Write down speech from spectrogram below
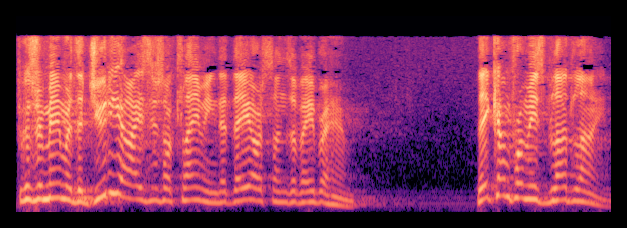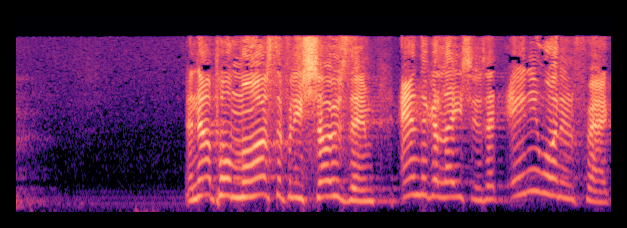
Because remember, the Judaizers are claiming that they are sons of Abraham. They come from his bloodline. And now Paul masterfully shows them and the Galatians that anyone, in fact,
